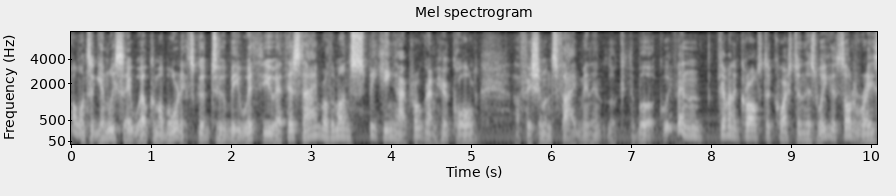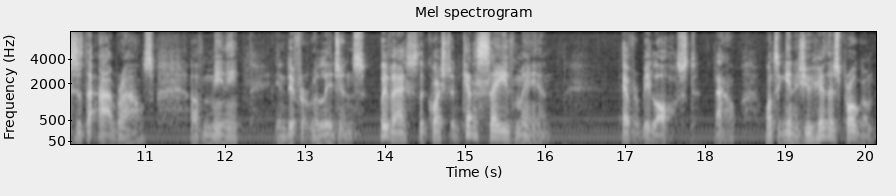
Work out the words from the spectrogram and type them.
Oh, once again, we say welcome aboard. It's good to be with you at this time. Brother Mund speaking. Our program here called A Fisherman's Five Minute Look at the Book. We've been coming across a question this week that sort of raises the eyebrows of many in different religions. We've asked the question Can a saved man ever be lost? Now, once again, as you hear this program,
